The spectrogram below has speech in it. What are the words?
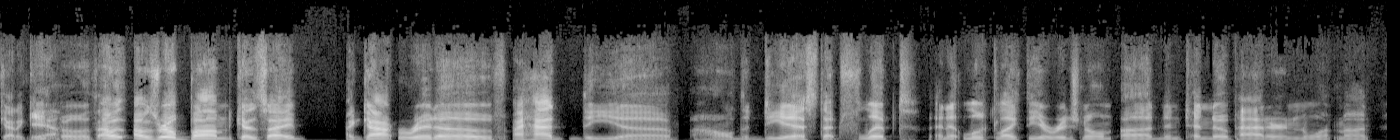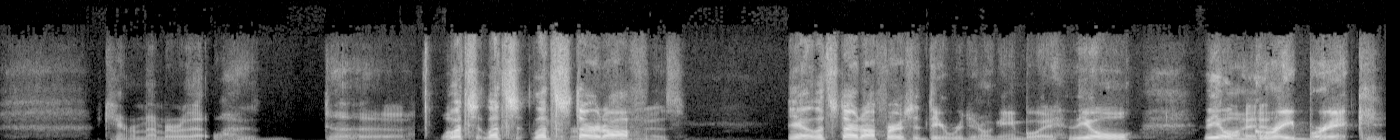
gotta keep Yeah. both. I was I was real bummed because I I got rid of I had the uh oh the DS that flipped and it looked like the original uh Nintendo pattern and whatnot. I can't remember where that was. Duh. What- let's let's let's start off. Yeah, let's start off first at the original Game Boy. The old the old Oh, yeah. gray brick.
